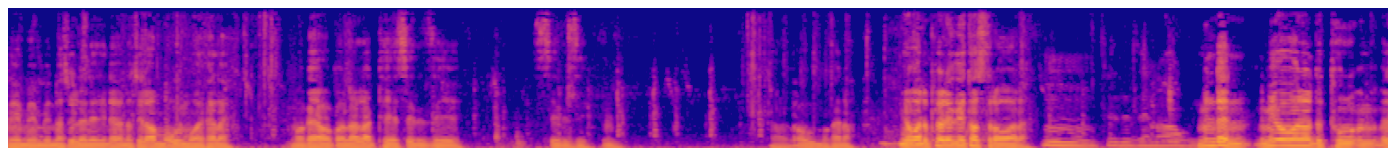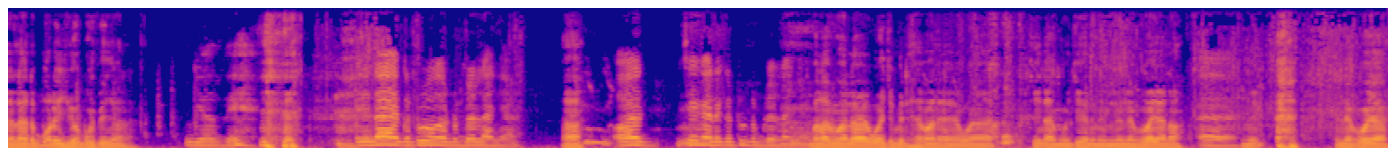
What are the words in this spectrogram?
mình mình mình nó xuống lên thế nào nó xuống lên ông mồi thế này một cái còn là là thế gì gì gì ừ ông một cái nào nhưng mà đập lên cái thớt thắt rồi à mình đến mình ở đó đập thu là đập bộ đi vừa bộ thế nào giờ về hiện tại cái tru đập lên là nhá à ở chơi cái này cái tru đập lên là nhá bà làm cái là quay chụp hình thế này quay chỉ là muốn chơi nên là lấy vua ya nó lấy vua ya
